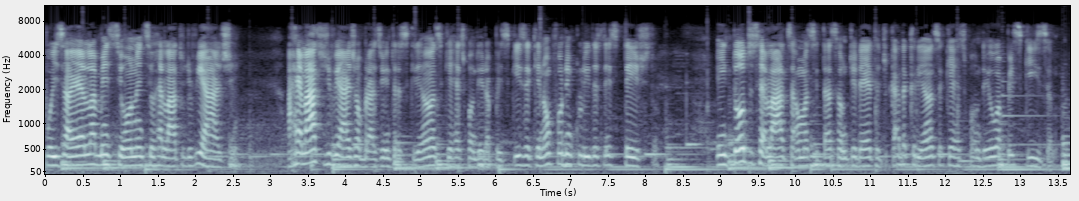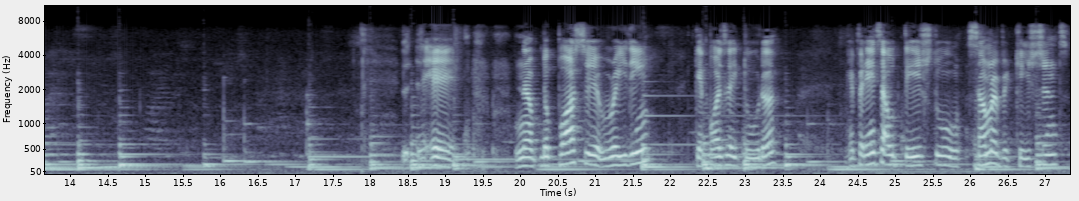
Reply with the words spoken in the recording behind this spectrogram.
pois a ela menciona em seu relato de viagem. Há relatos de viagem ao Brasil entre as crianças que responderam à pesquisa que não foram incluídas nesse texto. Em todos os relatos há uma citação direta de cada criança que respondeu à pesquisa. É, no post-reading, que é pós-leitura, referência ao texto Summer Vacations,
